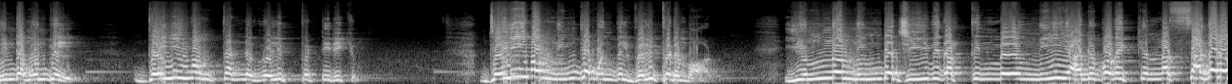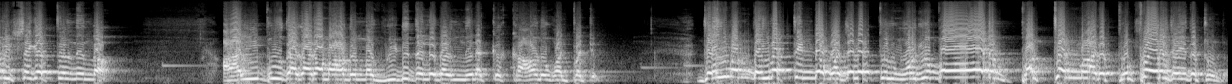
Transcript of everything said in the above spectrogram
നിന്റെ മുൻപിൽ ദൈവം തന്നെ വെളിപ്പെട്ടിരിക്കും. ദൈവം നിന്റെ മുൻപിൽ വെളിപ്പെടുമ്പോൾ ഇന്ന് നിന്റെ ജീവിതത്തിന്മേൽ നീ അനുഭവിക്കുന്ന സകല വിഷയത്തിൽ നിന്ന് അത്ഭുതകരമാകുന്ന വിടുതലുകൾ നിനക്ക് കാണുവാൻ പറ്റും. ദൈവം ദൈവത്തിന്റെ വചനത്തിൽ ഒരുപാട് ഭക്തന്മാരെ പ്രിപ്പയർ ചെയ്തിട്ടുണ്ട്.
